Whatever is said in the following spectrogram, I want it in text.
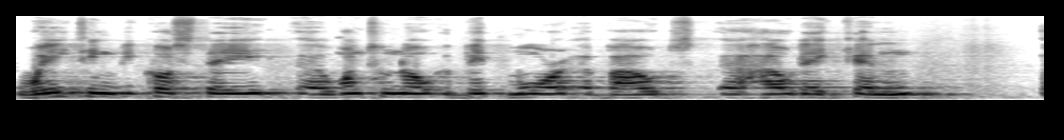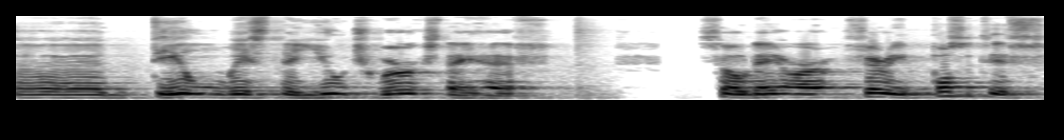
waiting because they uh, want to know a bit more about uh, how they can uh, deal with the huge works they have. So they are very positive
